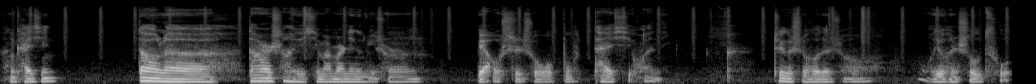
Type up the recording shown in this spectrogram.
很开心。到了大二上学期，慢慢那个女生表示说我不太喜欢你，这个时候的时候。我就很受挫，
